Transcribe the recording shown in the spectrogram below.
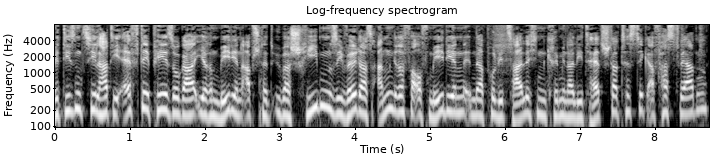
Mit diesem Ziel hat die FDP sogar ihren Medienabschnitt überschrieben. Sie will, dass Angriffe auf Medien in der polizeilichen Kriminalitätsstatistik erfasst werden.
